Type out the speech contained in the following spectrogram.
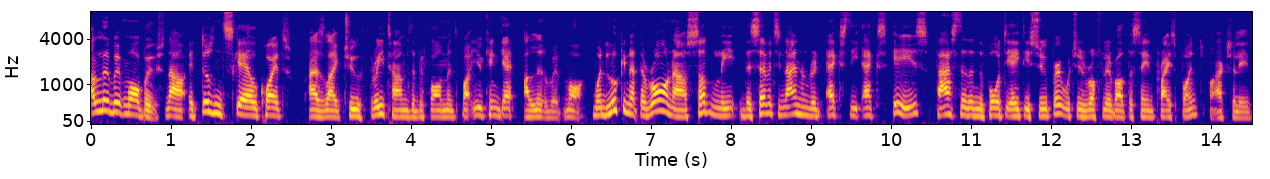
a little bit more boost. Now it doesn't scale quite as like two, three times the performance, but you can get a little bit more. When looking at the raw now, suddenly the 7900 XTX is faster than the 4080 Super, which is roughly about the same price point, or actually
